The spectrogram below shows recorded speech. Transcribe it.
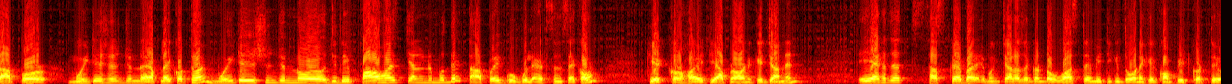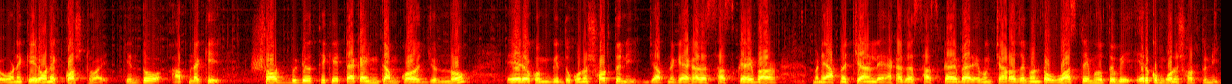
তারপর মনিটাইজেশনের জন্য অ্যাপ্লাই করতে হয়। মনিটাইজেশনের জন্য যদি পাওয়া হয় চ্যানেলের মধ্যে, তারপরে গুগল অ্যাডসেন্স অ্যাকাউন্ট ক্রিয়েট করা হয়। এটি আপনারা অনেকে জানেন। এই এক হাজার সাবস্ক্রাইবার এবং চার হাজার ঘণ্টা ওয়াচ টাইম এটি কিন্তু অনেকের কমপ্লিট করতে অনেকের অনেক কষ্ট হয়। কিন্তু আপনাকে শর্ট ভিডিও থেকে টাকা ইনকাম করার জন্য এরকম কিন্তু কোনো শর্ত নেই যে আপনাকে এক হাজার সাবস্ক্রাইবার মানে আপনার চ্যানেলে এক হাজার সাবস্ক্রাইবার এবং চার হাজার ঘণ্টা ওয়াচ টাইম হতে হবে, এরকম কোনো শর্ত নেই।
